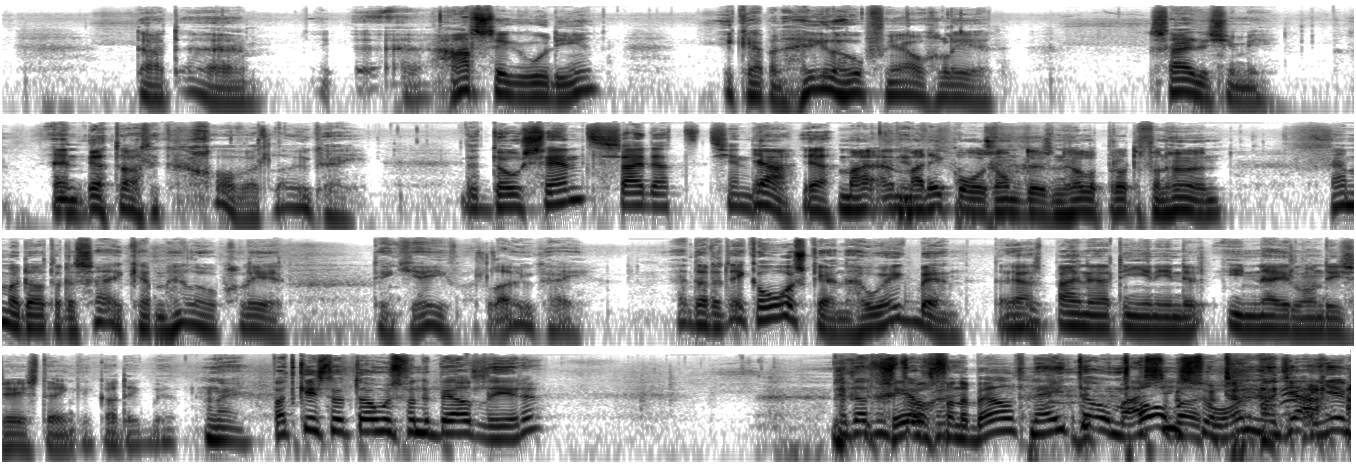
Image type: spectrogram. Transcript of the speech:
Dat uh, uh, hartstikke goed in. Ik heb een hele hoop van jou geleerd. Zei de chemie. En ja. dacht ik, goh, wat leuk hé. De docent zei dat? Ja, ja, maar, maar ik hoor soms dus een hulpprotte van hun. Maar dat er zei, ik heb een hele hoop geleerd. Ik denk, jee, wat leuk hé. En dat het ik hoors ken, hoe ik ben. Dat is bijna net in, in, in Nederland die zes, denk ik, wat ik ben. Nee. Wat door Thomas van der Belt leren? Maar dat is toch... van der Belt? Nee, Thomas, die zoon. Want ja, je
